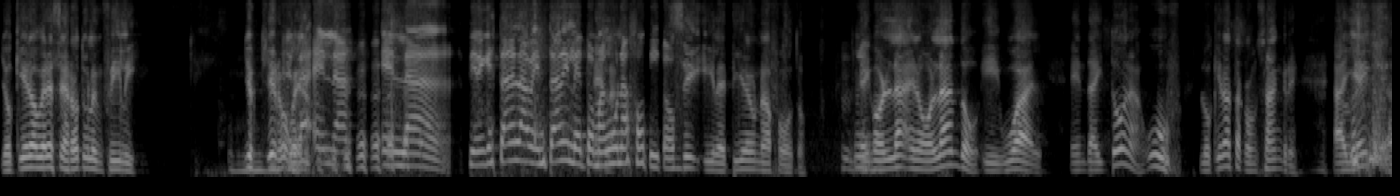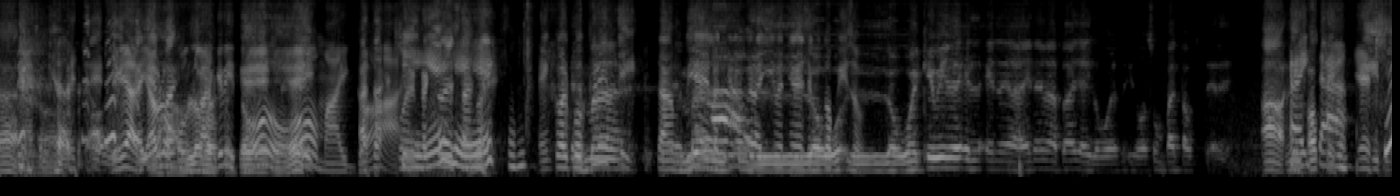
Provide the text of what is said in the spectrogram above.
yo quiero ver ese rótulo en Philly. Yo quiero En ver. la, en la, en la, tiene que estar en la ventana y le toman la- una fotito. Sí, y le tiran una foto. Sí. En, Orla- en Orlando, igual. En Daytona, uff, lo quiero hasta con sangre. Allá en, Ya, no. Mira, Ahí diablo, con sangre y ¿qué todo. Oh my Hasta- God. con ¿Qué efecto de sangre. es eso? en Corpus Christi también lo quiero ver allí en el segundo piso. lo voy a escribir en, en la arena de la playa y lo voy a, y lo voy a zumbar para ustedes. Ah, Ahí ok, está. nítido.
